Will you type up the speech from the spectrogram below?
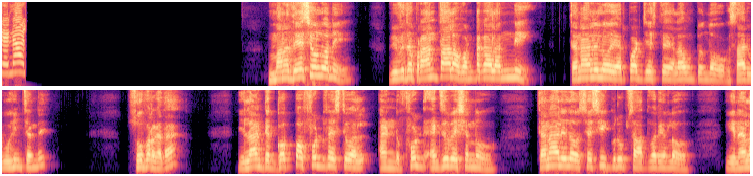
Tenali. మన దేశంలోని వివిధ ప్రాంతాల వంటకాలన్నీ తెనాలిలో ఏర్పాటు చేస్తే ఎలా ఉంటుందో ఒకసారి ఊహించండి. సూపర్ కదా? ఇలాంటి గొప్ప ఫుడ్ ఫెస్టివల్ అండ్ ఫుడ్ ఎగ్జిబిషన్ను తెనాలిలో శశి గ్రూప్స్ ఆధ్వర్యంలో ఈ నెల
